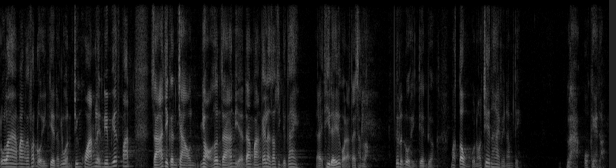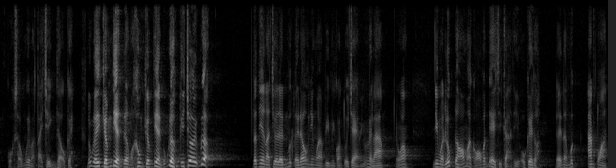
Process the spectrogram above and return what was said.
đô la mang ra phát đổi hình tiền được luôn chứng khoán lên niêm yết phát giá chỉ cần chào nhỏ hơn giá đang bán cái là giao dịch được ngay. Đấy thì đấy gọi là tài sản lỏng tức là đổi hình tiền được mà tổng của nó trên 2,5 tỷ là ok rồi cuộc sống về mặt tài chính thì ok. Lúc đấy kiếm tiền được mà không kiếm tiền cũng được đi chơi cũng được. Tất nhiên là chưa đến mức đấy đâu nhưng mà vì mình còn tuổi trẻ mình vẫn phải làm đúng không? Nhưng mà lúc đó mà có vấn đề gì cả thì ok rồi đấy là mức an toàn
